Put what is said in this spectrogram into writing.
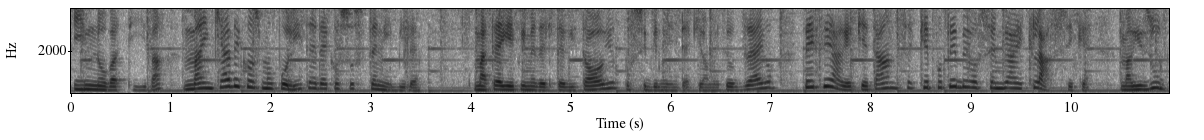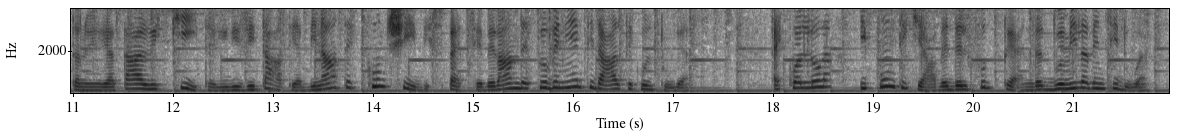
innovativa, ma in chiave cosmopolita ed ecosostenibile. Materie prime del territorio, possibilmente a chilometro zero, per creare pietanze che potrebbero sembrare classiche, ma risultano in realtà arricchite, rivisitate e abbinate con cibi, spezie e bevande provenienti da altre culture. Ecco allora i punti chiave del Food Trend 2022.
